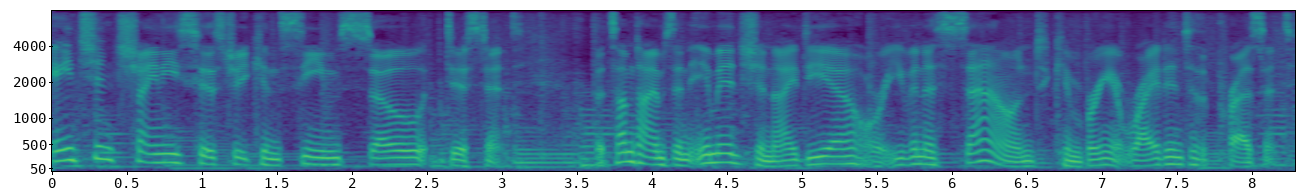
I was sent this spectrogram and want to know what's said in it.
Ancient Chinese history can seem so distant, but sometimes an image, an idea, or even a sound can bring it right into the present.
